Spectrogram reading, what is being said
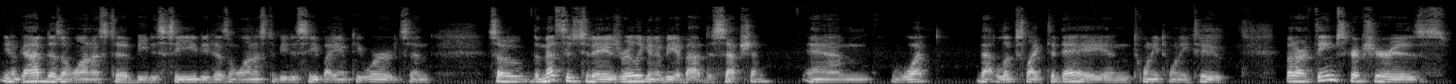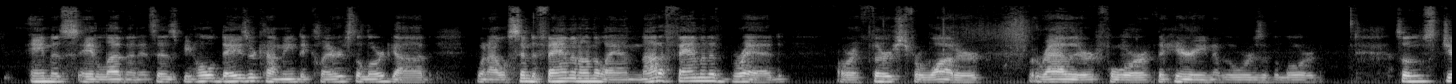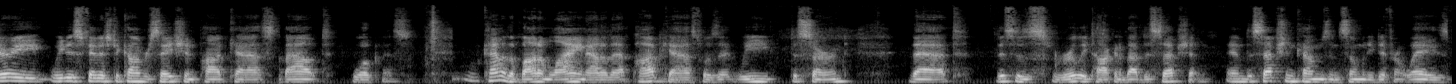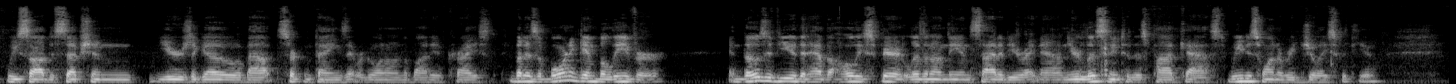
you know, God doesn't want us to be deceived. He doesn't want us to be deceived by empty words. And so the message today is really going to be about deception and what that looks like today in 2022. But our theme scripture is Amos 8:11. It says, "Behold, days are coming, declares the Lord God, when I will send a famine on the land, not a famine of bread or a thirst for water, but rather for the hearing of the words of the Lord." So, Jerry, we just finished a conversation podcast about wokeness. Kind of the bottom line out of that podcast was that we discerned that this is really talking about deception. And deception comes in so many different ways. We saw deception years ago about certain things that were going on in the body of Christ. But as a born again believer, and those of you that have the Holy Spirit living on the inside of you right now, and you're listening to this podcast, we just want to rejoice with you.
